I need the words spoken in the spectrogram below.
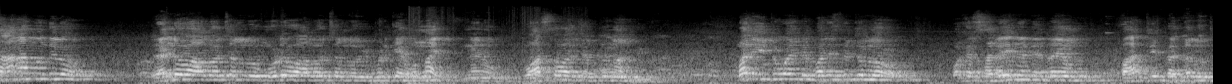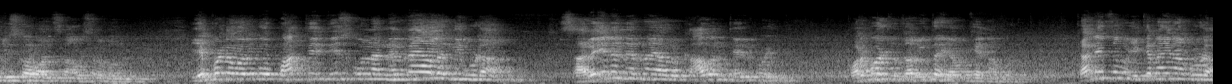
చాలా మందిలో రెండవ ఆలోచనలు మూడవ ఆలోచనలు ఇప్పటికే ఉన్నాయి. నేను వాస్తవాలు చెప్తున్నాను మరి ఇటువంటి పరిస్థితుల్లో ఒక సరైన నిర్ణయం పార్టీ పెద్దలు తీసుకోవాల్సిన అవసరం ఉంది. ఇప్పటి వరకు పార్టీ తీసుకున్న నిర్ణయాలన్నీ కూడా సరైన నిర్ణయాలు కావని తేలిపోయింది. పొరపాట్లు జరుగుతాయి ఎవరికైనా కూడా. కనీసం ఇకనైనా కూడా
